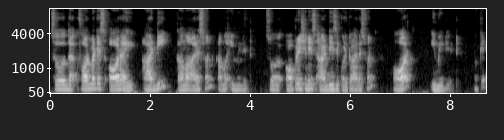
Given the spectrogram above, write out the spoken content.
So the format is ori rd comma rs1 comma immediate. So operation is rd is equal to rs1 or immediate. Okay?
